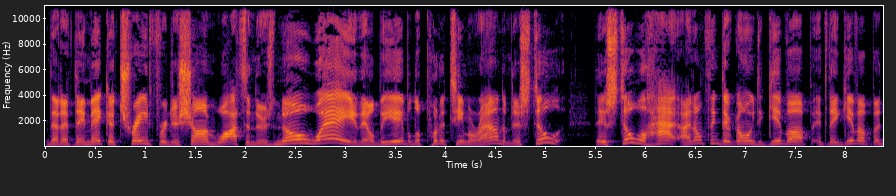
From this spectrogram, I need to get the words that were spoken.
that if they make a trade for Deshaun Watson, there's no way they'll be able to put a team around him. There's still they still will have. I don't think they're going to give up if they give up a,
